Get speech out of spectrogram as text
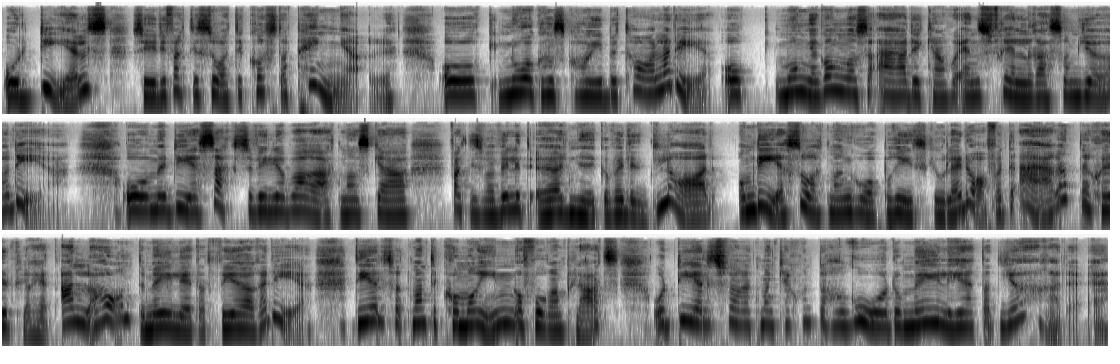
Och dels så är det faktiskt så att det kostar pengar och någon ska ju betala det och många gånger så är det kanske ens föräldrar som gör det. Och med det sagt så vill jag bara att man ska faktiskt vara väldigt ödmjuk och väldigt glad om det är så att man går på ridskola idag, för det är inte en självklarhet. Alla har inte möjlighet att få göra det. Dels för att man inte kommer in och får en plats och dels för att man kanske inte har råd och möjlighet att göra det.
